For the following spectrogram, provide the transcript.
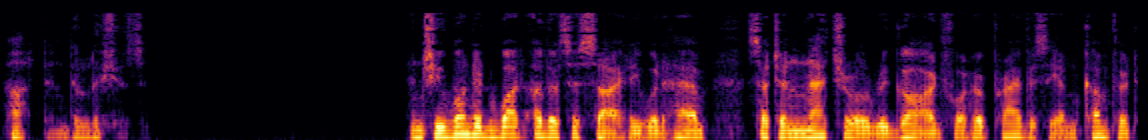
hot and delicious and she wondered what other society would have such a natural regard for her privacy and comfort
